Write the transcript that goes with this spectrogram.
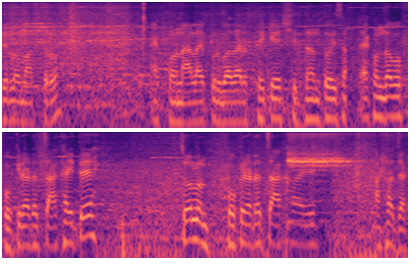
দিল মাত্র। এখন আলাইপুর বাজার থেকে সিদ্ধান্ত হয়েছে এখন যাব ফকিরহাটে চা খাইতে। চলুন, ফকিরহাটে চা খাই, আসা যাক।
